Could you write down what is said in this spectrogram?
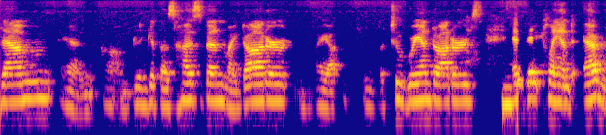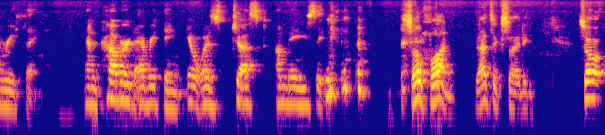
them and um, Brigitta's husband my daughter my uh, the two granddaughters and they planned everything and covered everything it was just amazing so fun. That's exciting. So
